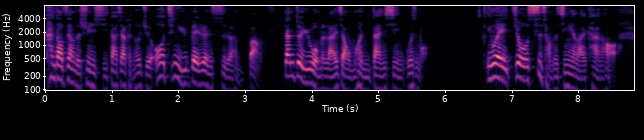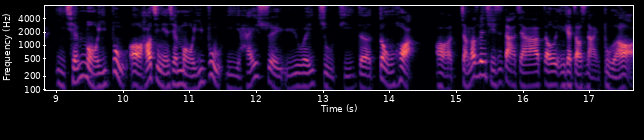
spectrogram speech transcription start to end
看到这样的讯息，大家可能会觉得哦，金鱼被认识了，很棒。但对于我们来讲，我们会很担心，为什么？因为就市场的经验来看，哈，以前某一部哦，好几年前某一部以海水鱼为主题的动画。哦，讲到这边，其实大家都应该知道是哪一部了哦，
